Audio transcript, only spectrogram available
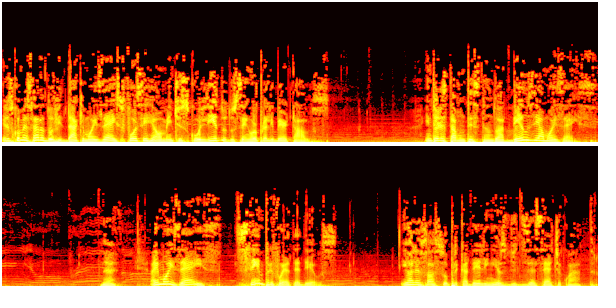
Eles começaram a duvidar que Moisés fosse realmente escolhido do Senhor para libertá-los. Então eles estavam testando a Deus e a Moisés né? Aí Moisés sempre foi até Deus. E olha só a súplica dele em Êxodo 17, 4.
